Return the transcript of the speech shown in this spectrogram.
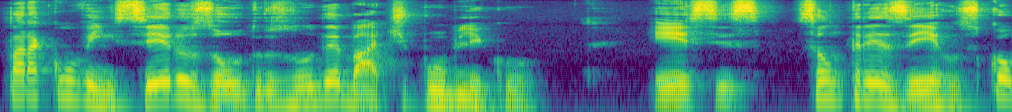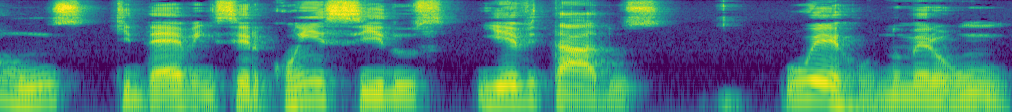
para convencer os outros no debate público. Esses são três erros comuns que devem ser conhecidos e evitados. O erro número um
